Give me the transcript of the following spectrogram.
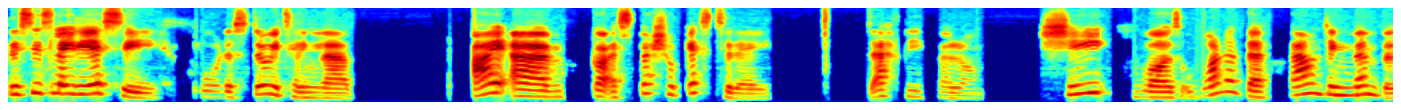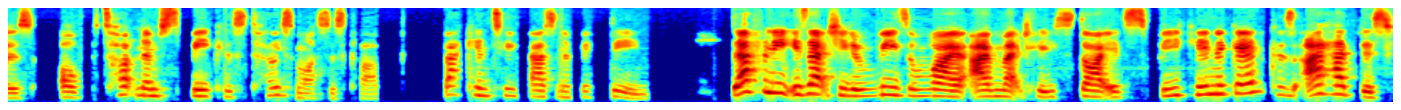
This is Lady Esi for the Storytelling Lab. I am got a special guest today, Daphne Furlonge. She was one of the founding members of Tottenham Speakers Toastmasters Club back in 2015. Daphne is actually the reason why I'm actually started speaking again because I had this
